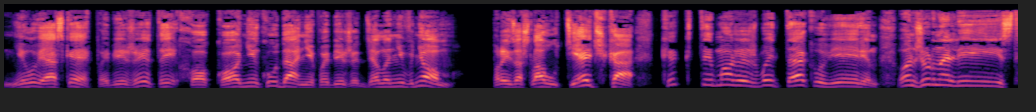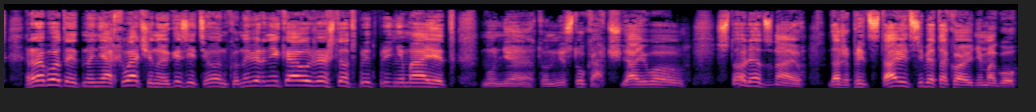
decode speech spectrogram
Неувязка. Побежит и Хоко никуда не побежит. Дело не в нем произошла утечка. Как ты можешь быть так уверен? Он журналист, работает на неохваченную газетенку, наверняка уже что-то предпринимает. Ну нет, он не стукач, я его сто лет знаю. Даже представить себе такое не могу.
